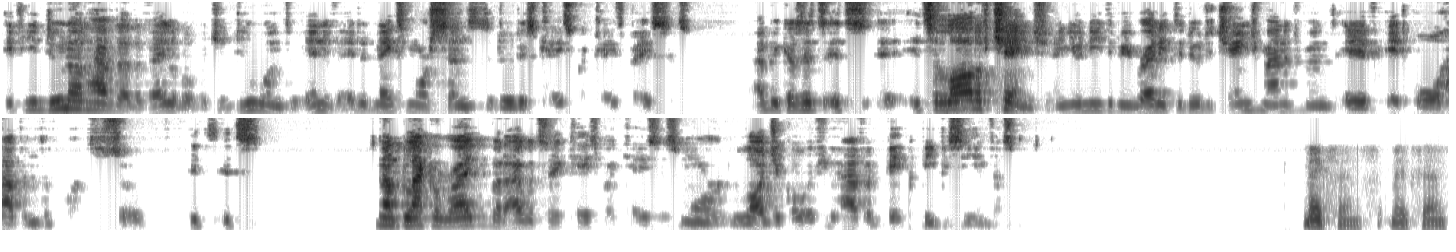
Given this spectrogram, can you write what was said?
if you do not have that available, but you do want to innovate, it makes more sense to do this case by case basis. Uh, because it's it's it's a lot of change, and you need to be ready to do the change management if it all happens at once. So it's it's it's not black or white, but I would say case by case is more logical if you have a big BPC investment. Makes sense. Makes sense.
